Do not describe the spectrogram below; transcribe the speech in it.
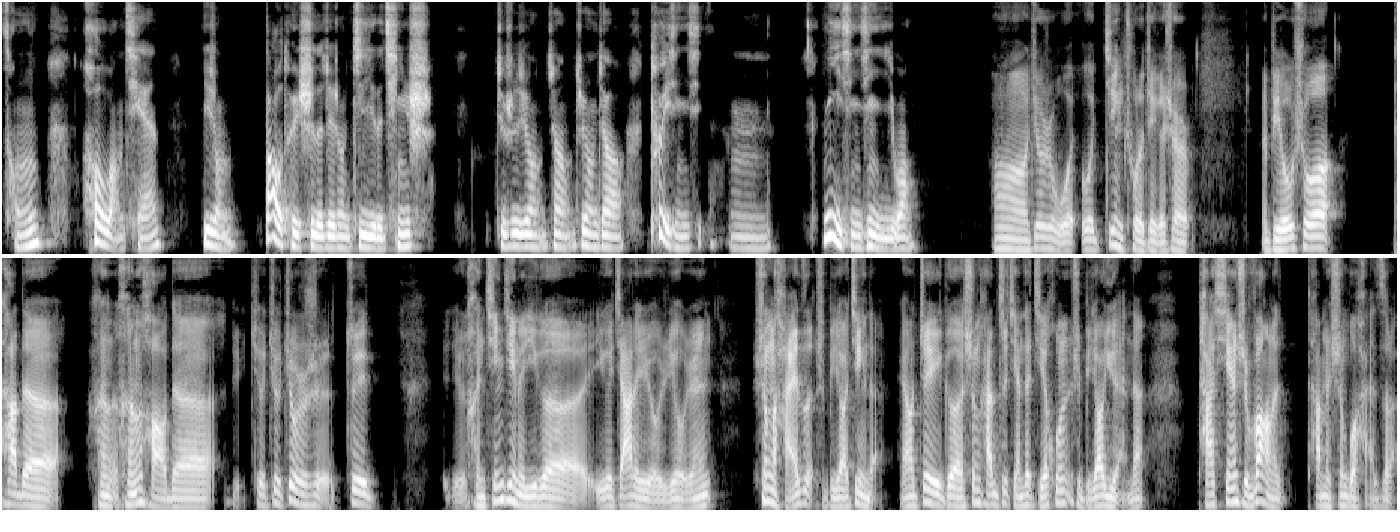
从后往前一种倒退式的这种记忆的侵蚀，就是这种这种这种叫退行性，嗯，逆行性遗忘。哦，就是我我进出了这个事儿，比如说他的很很好的，就就就是最很亲近的一个一个家里有有人生了孩子是比较近的，然后这个生孩子之前他结婚是比较远的，他先是忘了他们生过孩子了，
